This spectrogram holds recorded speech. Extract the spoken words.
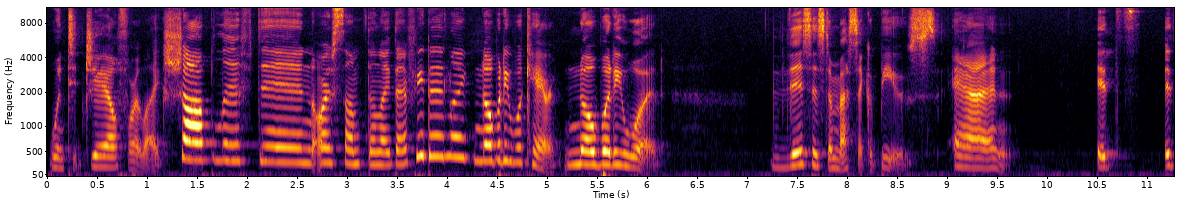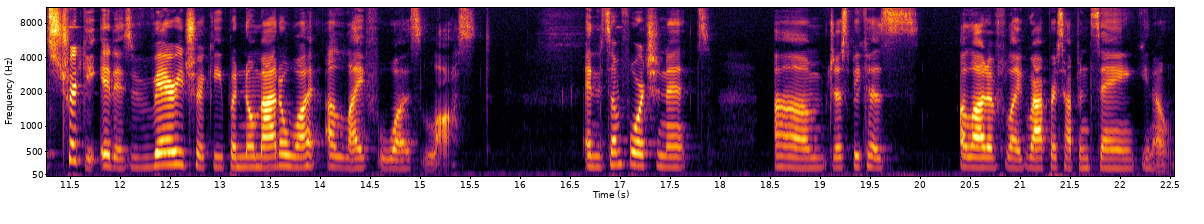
went to jail for like shoplifting or something like that. If he did, like nobody would care. Nobody would. This is domestic abuse and it's it's tricky. It is very tricky, but no matter what, a life was lost. And it's unfortunate um, just because a lot of like rappers have been saying, you know,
